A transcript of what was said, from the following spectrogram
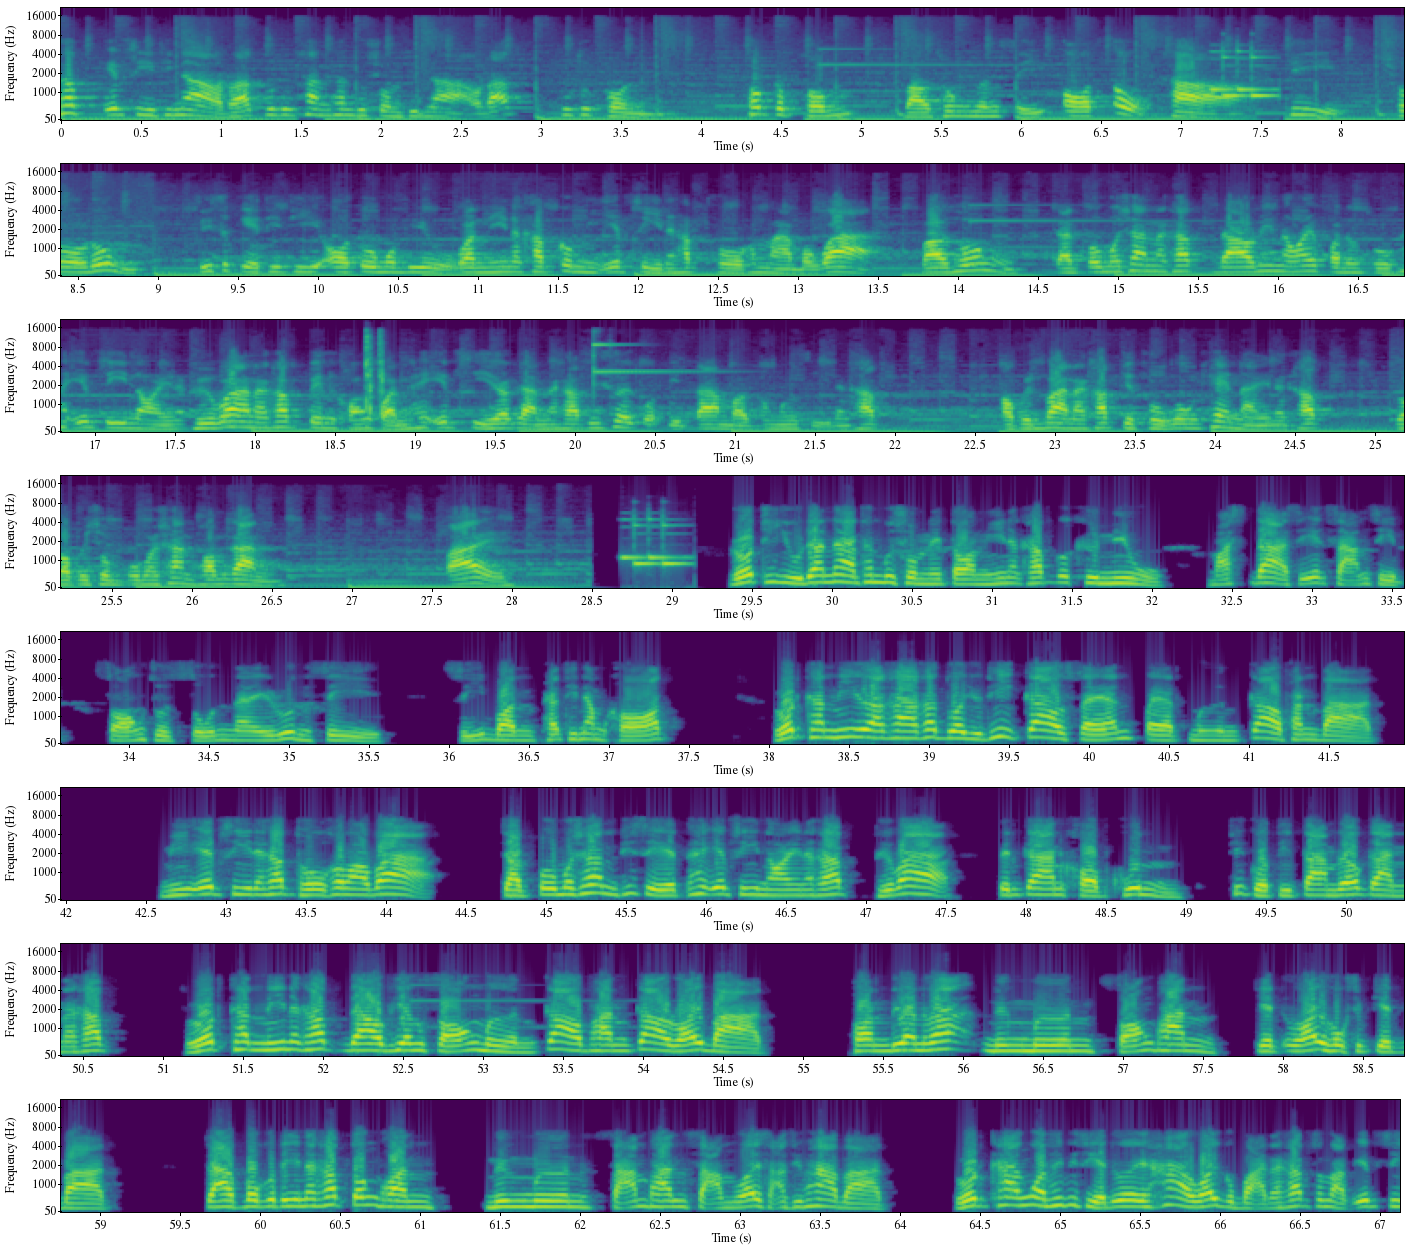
ครับสวัสดีครับ FC ที่น่ารักทุกทุกท่านท่านผู้ชมที่น่ารักทุกทุกคน พบกับผมบ่าวทงเมืองศรีออโต้คาร์ที่โชว์รูมศรีสเกตทีทีออโตโมบิลวันนี้นะครับก็มี FC นะครับโทรเข้ามาบอกว่าบ่าวทงจัดโปรโมชั่นนะครับ ดาวน้อยๆผ่อนถูกให้ FC หน่อยนะถือว่านะครับเป็นของขวัญให้ FC แล้วกันนะครับ ที่ช่วยกดติดตามบ่าวทงเมืองศรีนะครับ เอาเป็นว่านะครับจะถูกลงแค่ไหนนะครับเราไปชมโปรโมชั่นพร้อมกัน ไป รถที่อยู่ด้านหน้าท่านผู้ชมในตอนนี้นะครับ ก็คือ New Mazda CX-30 2.0 ในรุ่น C สีบอลแพ t ินัมคอร์สรถคันนี้ราคาค่าตัวอยู่ที่ 989,000 บาท มี FC นะครับ โทรเข้ามาว่าจัดโปรโมชั่นพิเศษให้ FC หน่อยนะครับ ถือว่าเป็นการขอบคุณที่กดติดตามแล้วกันนะครับ รถคันนี้นะครับ ดาวเพียง 29,900 บาท ผ่อนเดือนละ 12,767 บาท จากปกตินะครับต้องผ่อน13,335บาท ลดค่างวดให้พิเศษเลย500กว่าบาทนะครับสำหรับ FC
